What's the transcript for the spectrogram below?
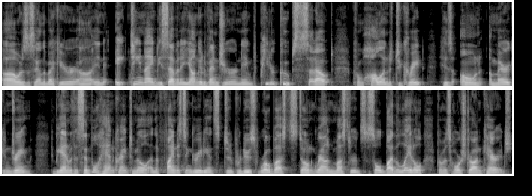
Uh, what does it say on the back here? Uh, in 1897, a young adventurer named Peter Koops set out from Holland to create his own American dream. He began with a simple hand cranked mill and the finest ingredients to produce robust stone ground mustards sold by the ladle from his horse drawn carriage.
